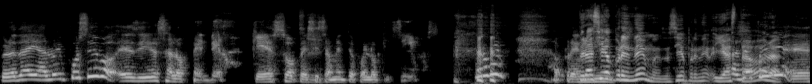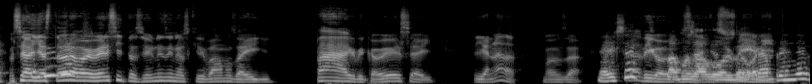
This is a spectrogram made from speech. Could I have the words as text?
Pero de ahí a lo imposible es irse a lo pendejo, que eso precisamente fue lo que hicimos. Pero, Pero así aprendemos, así aprendemos. Y hasta ahora. o sea, ya hasta ahora va a haber situaciones en las que vamos ahí, ¡pac! de cabeza y, ya nada. Vamos a. Exacto. vamos a volver a aprender.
